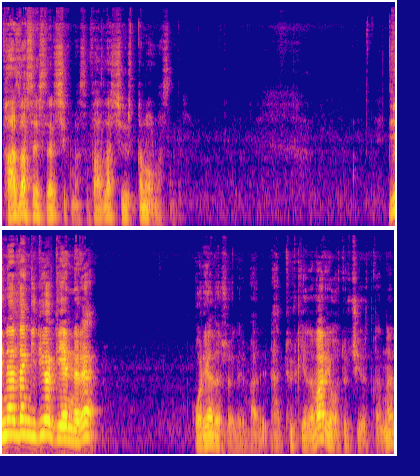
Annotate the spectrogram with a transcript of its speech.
fazla sesleri çıkmasın, fazla çığırtkan olmasın. Din elden gidiyor diyenlere oraya da söyleyeyim hadi. Ha, Türkiye'de var ya o tür çığırtkanlar.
